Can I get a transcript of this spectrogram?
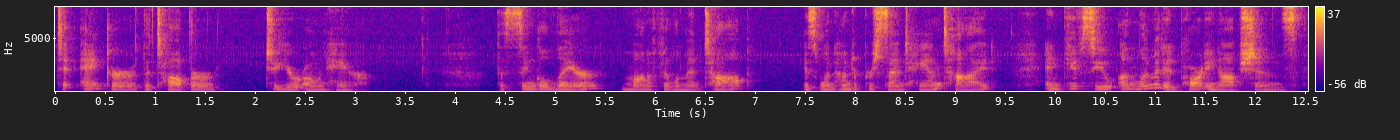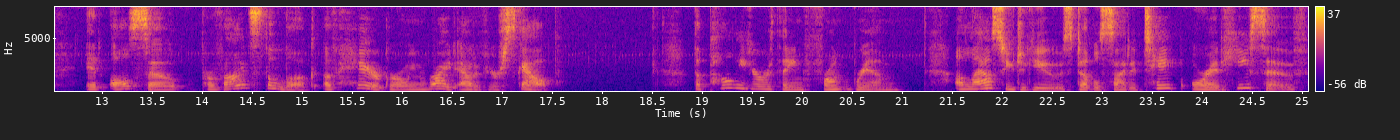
to anchor the topper to your own hair. The single layer monofilament top is 100% hand tied and gives you unlimited parting options. It also provides the look of hair growing right out of your scalp. The polyurethane front rim allows you to use double-sided tape or adhesive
